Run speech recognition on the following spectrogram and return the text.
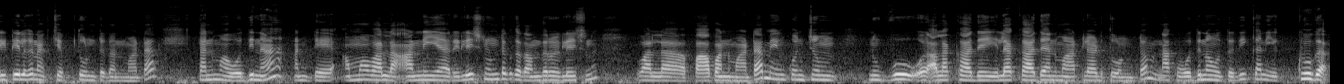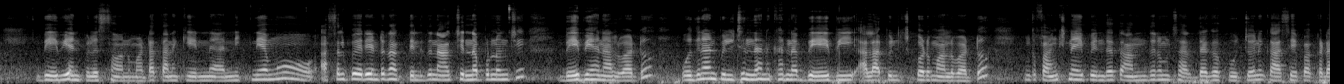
డీటెయిల్గా నాకు చెప్తూ ఉంటుంది అనమాట తను మా వదిన అంటే అమ్మ వాళ్ళ అన్నయ్య రిలేషన్ ఉంటుంది కదా అందరూ రిలేషన్. వాళ్ళ పాప అనమాట మేము కొంచెం నువ్వు అలా కాదే ఇలా కాదే అని మాట్లాడుతూ ఉంటాం. నాకు వదిన అవుతుంది. కానీ ఎక్కువగా బేబీ అని పిలుస్తాం అనమాట తనకి నిక్ నేము అసలు పేరేంటో నాకు తెలియదు నాకు చిన్నప్పటి నుంచి బేబీ అని అలవాటు. వదిన అని పిలిచిన దానికన్నా బేబీ అలా పిలుచుకోవడం అలవాటు. ఇంకా ఫంక్షన్ అయిపోయిన తర్వాత అందరం సరదాగా కూర్చొని కాసేపు అక్కడ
